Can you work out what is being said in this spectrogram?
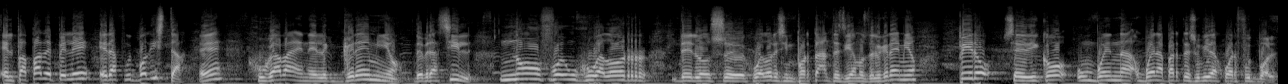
El papá de Pelé era futbolista, ¿eh? jugaba en el gremio de Brasil. No fue un jugador de los eh, jugadores importantes, digamos, del gremio, pero se dedicó un buena, parte de su vida a jugar fútbol,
